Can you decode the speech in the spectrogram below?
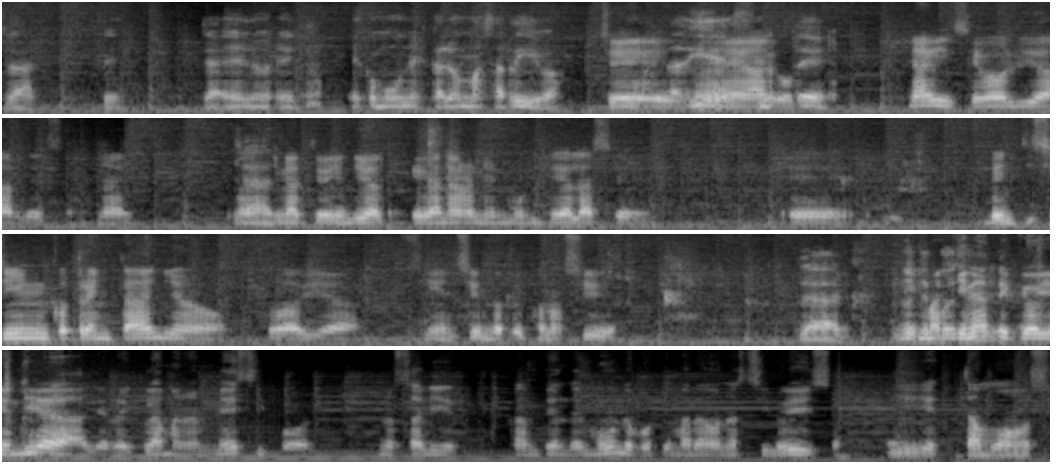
Claro, sí. O sea, es, es- es como un escalón más arriba. Sí, La no 10, es no algo sé. que nadie se va a olvidar de eso, nadie. Claro. Imagínate hoy en día los que ganaron el Mundial hace eh, 25, 30 años, todavía siguen siendo reconocidos. Claro. No Imagínate que hoy en día le reclaman a Messi por no salir campeón del mundo porque Maradona sí lo hizo. Y estamos,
